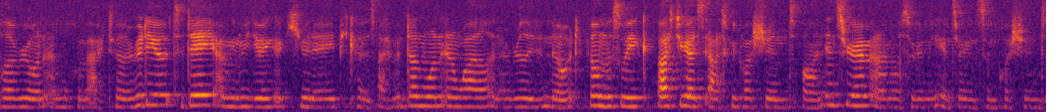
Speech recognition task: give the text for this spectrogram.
Hello everyone and welcome back to another video. Today I'm going to be doing a Q&A because I haven't done one in a while and I really didn't know what to film this week. I asked you guys to ask me questions on Instagram and I'm also going to be answering some questions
